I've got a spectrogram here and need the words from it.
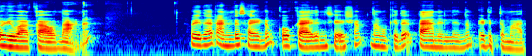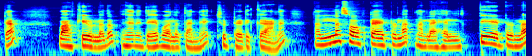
ഒഴിവാക്കാവുന്നതാണ്. അപ്പോൾ ഇതാ രണ്ട് സൈഡും കുക്കായതിന് ശേഷം നമുക്കിത് പാനിൽ നിന്നും എടുത്തു മാറ്റാം. ബാക്കിയുള്ളതും ഞാൻ ഇതേപോലെ തന്നെ ചുട്ടെടുക്കുകയാണ്. നല്ല സോഫ്റ്റ് ആയിട്ടുള്ള നല്ല ഹെൽത്തി ആയിട്ടുള്ള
